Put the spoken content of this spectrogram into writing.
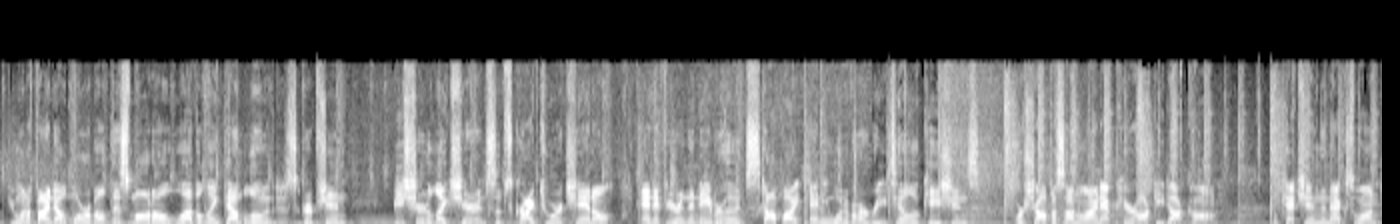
If you want to find out more about this model, we'll have a link down below in the description. Be sure to like, share, and subscribe to our channel. And if you're in the neighborhood, stop by any one of our retail locations or shop us online at purehockey.com. We'll catch you in the next one.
